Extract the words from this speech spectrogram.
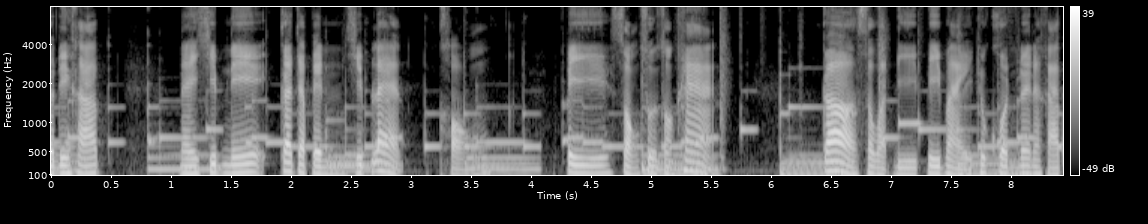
วัสดีครับ ในคลิปนี้ก็จะเป็นคลิปแรกของปี 2025 ก็สวัสดีปีใหม่ทุกคนด้วยนะครับ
